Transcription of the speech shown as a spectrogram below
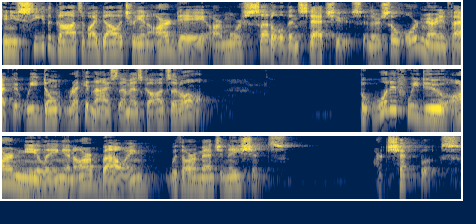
Can you see the gods of idolatry in our day are more subtle than statues? And they're so ordinary, in fact, that we don't recognize them as gods at all. But what if we do our kneeling and our bowing with our imaginations, our checkbooks,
